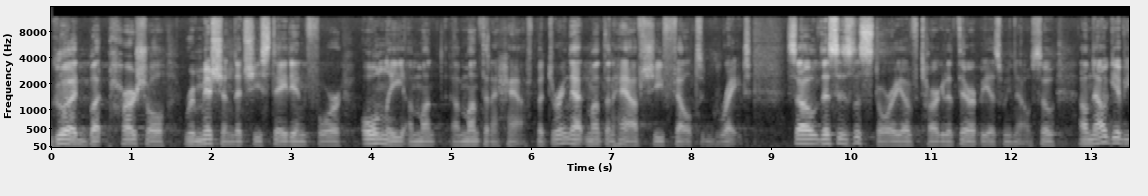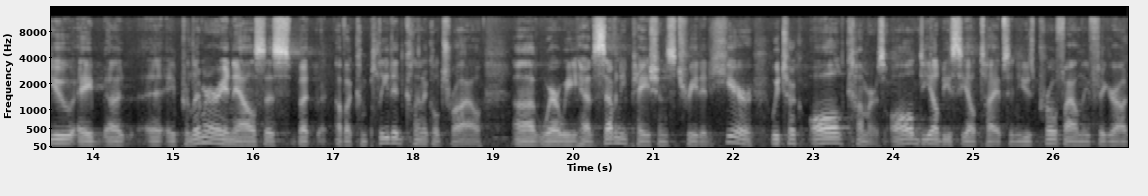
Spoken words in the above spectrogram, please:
good but partial remission that she stayed in for only a month, a month and a half. But during that month and a half, she felt great. So this is the story of targeted therapy, as we know. So I'll now give you a, uh, a preliminary analysis, but of a completed clinical trial uh, where we had 70 patients treated. Here, we took all comers, all DLBCL types, and used profiling to figure out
